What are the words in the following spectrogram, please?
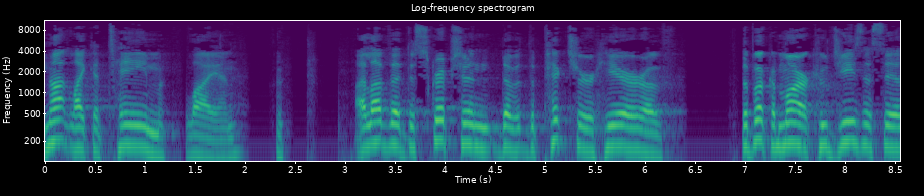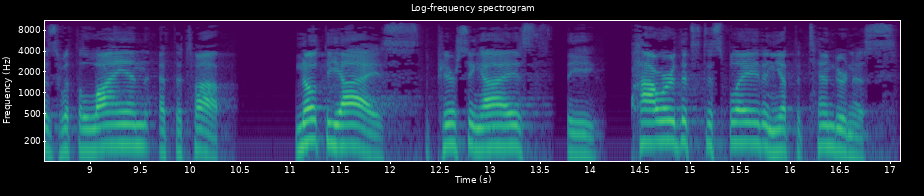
not like a tame lion. I love the description, the, the picture here of the book of Mark, who Jesus is with the lion at the top. Note the eyes, the piercing eyes, the power that's displayed, and yet the tenderness.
